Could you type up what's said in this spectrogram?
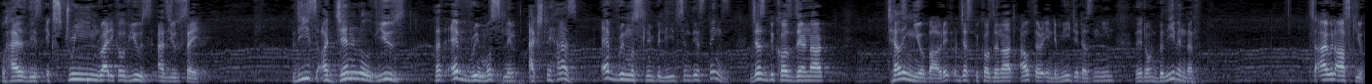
who has these extreme radical views, as you say. These are general views that every Muslim actually has. Every Muslim believes in these things. Just because they're not telling you about it, or just because they're not out there in the media, doesn't mean they don't believe in them. So I will ask you,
